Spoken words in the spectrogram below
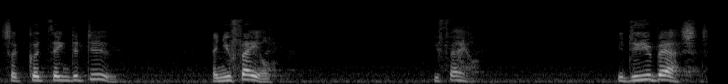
It's a good thing to do. And you fail. You fail. You do your best.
